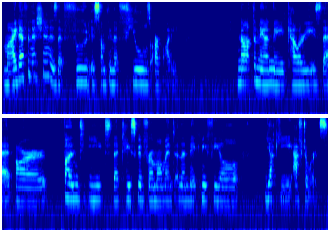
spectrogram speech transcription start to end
My definition is that food is something that fuels our body, not the man made calories that are fun to eat, that taste good for a moment, and then make me feel yucky afterwards.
